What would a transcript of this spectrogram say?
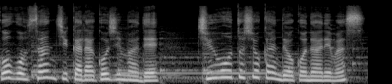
午後3時から5時まで中央図書館で行われます。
